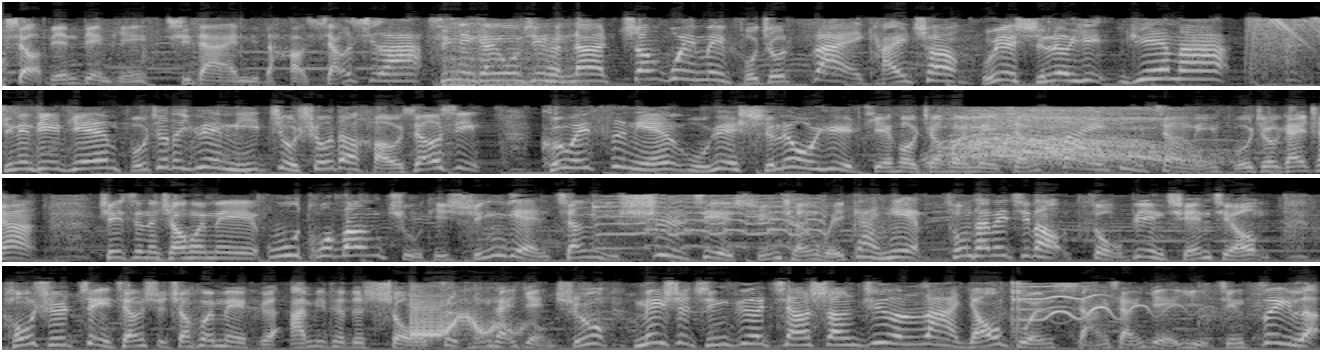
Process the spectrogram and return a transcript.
小编点评，期待你的好消息啦！新年开工群很大，张惠妹福州再开唱，五月十六日约吗？新年第一天，福州的乐迷就收到好消息，暌违四年，五月十六日，天后张惠妹将再度降临福州开唱。这次呢，张惠妹乌托邦主题巡演将以世界巡程为概念，从台北起跑走遍全球。同时，这将是张惠妹和阿密特的首次同台演出，美式情歌加上热辣摇滚，想想也已经醉了。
